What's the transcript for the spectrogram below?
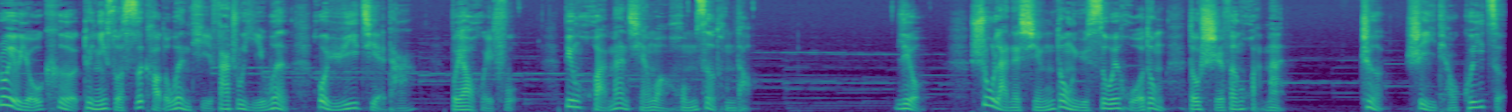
若有游客对你所思考的问题发出疑问或予以解答，不要回复，并缓慢前往红色通道。六，树懒的行动与思维活动都十分缓慢，这是一条规则。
